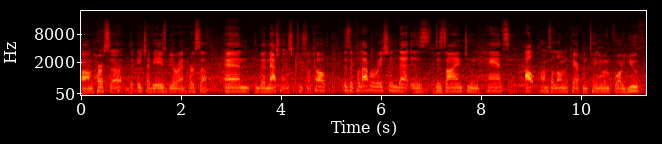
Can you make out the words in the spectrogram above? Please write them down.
um, HRSA, the HIV/AIDS Bureau at HRSA, and the National Institutes of Health is a collaboration that is designed to enhance outcomes along the care continuum for youth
